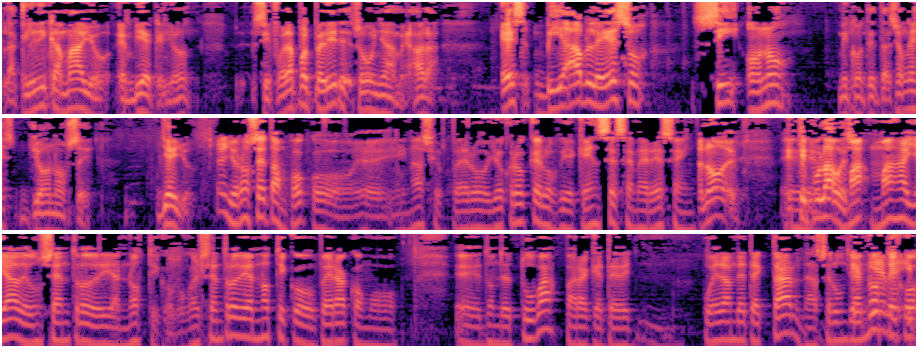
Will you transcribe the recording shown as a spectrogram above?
la, clínica Mayo en Vieques. Yo, si fuera por pedir, eso es un llame. Ahora, ¿es viable eso? Sí o no. Mi contestación es yo no sé. Yello. Eh, yo no sé tampoco, eh, Ignacio, pero yo creo que los viequenses se merecen. No, estipulado eh, Más, allá de un centro de diagnóstico, porque el centro de diagnóstico opera como eh, donde tú vas para que te puedan detectar, hacer un diagnóstico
